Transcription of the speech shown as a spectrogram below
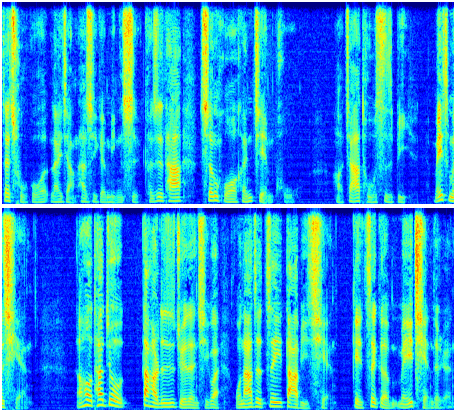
在楚国来讲他是一个名士，可是他生活很简朴，好家徒四壁，没什么钱。然后他就大儿子就觉得很奇怪，我拿着这一大笔钱给这个没钱的人，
